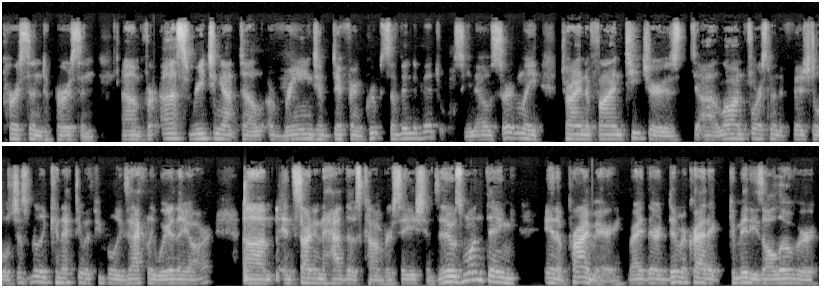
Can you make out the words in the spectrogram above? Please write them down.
person to person. Um, for us, reaching out to a range of different groups of individuals, you know, certainly trying to find teachers, uh, law enforcement officials, just really connecting with people exactly where they are um, and starting to have those conversations. It was one thing in a primary, right? There are Democratic committees all over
